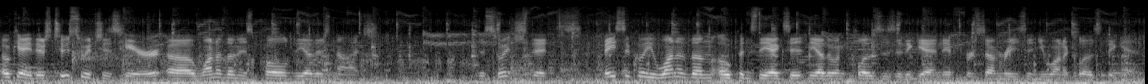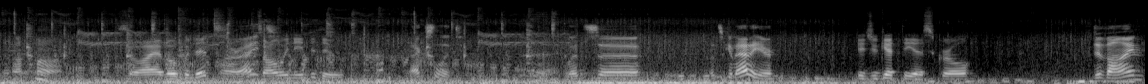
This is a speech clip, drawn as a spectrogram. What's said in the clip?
Okay, there's two switches here. Uh, one of them is pulled, the other's not. The switch that's basically one of them opens the exit, the other one closes it again. If for some reason you want to close it again. Uh huh. So I have opened it. All right. That's all we need to do. Excellent. Let's uh, let's get out of here. Did you get the uh, scroll? Divine?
